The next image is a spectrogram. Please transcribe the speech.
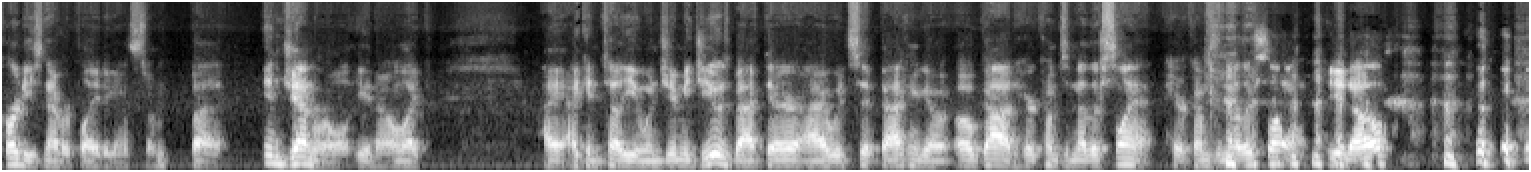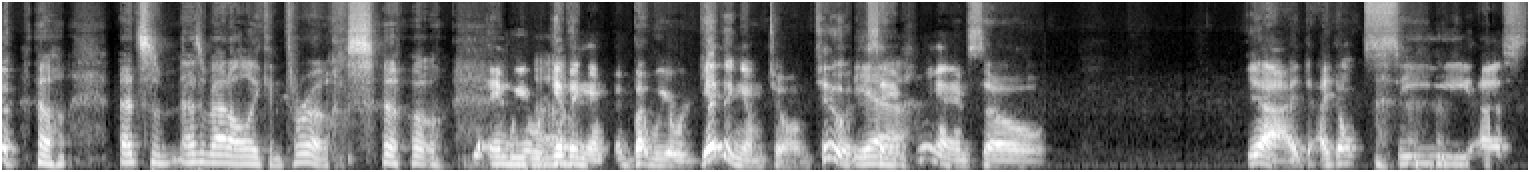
Purdy's never played against them, but in general, you know, like I, I, can tell you when Jimmy G was back there, I would sit back and go, "Oh God, here comes another slant! Here comes another slant!" You know. that's that's about all he can throw. So. And we were uh, giving him, but we were giving them to him too at the yeah. same time. So. Yeah, I, I don't see us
